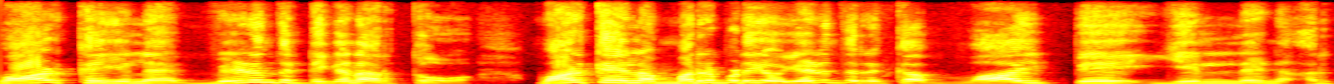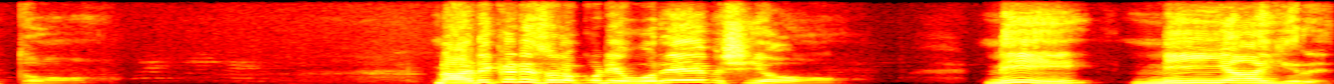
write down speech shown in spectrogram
வாழ்க்கையில விழுந்துட்டீங்கன்னு அர்த்தம். வாழ்க்கையில மறுபடியும் எழுந்திருக்க வாய்ப்பே இல்லைன்னு அர்த்தம். நான் அடிக்கடி சொல்லக்கூடிய ஒரே விஷயம் நீ நீயா இரு.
